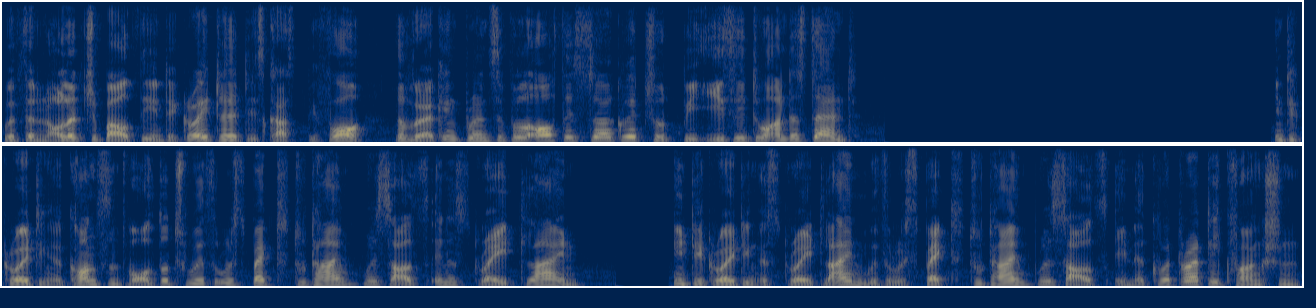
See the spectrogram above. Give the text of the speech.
With the knowledge about the integrator discussed before, the working principle of this circuit should be easy to understand. Integrating a constant voltage with respect to time results in a straight line. Integrating a straight line with respect to time results in a quadratic function.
